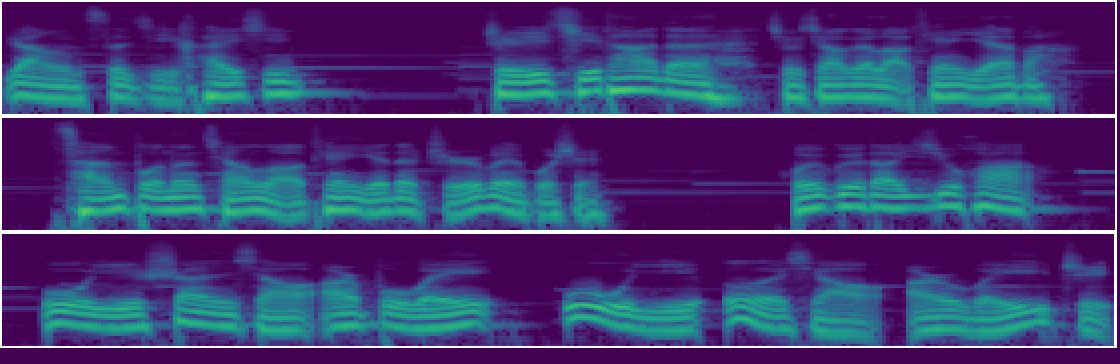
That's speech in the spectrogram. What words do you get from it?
让自己开心。至于其他的，就交给老天爷吧，咱不能抢老天爷的职位，不是？回归到一句话：勿以善小而不为。勿以恶小而为之。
